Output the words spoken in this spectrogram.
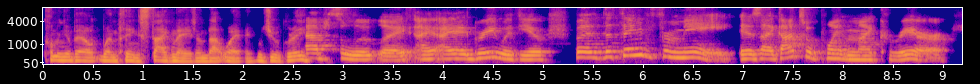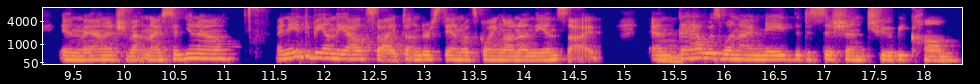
coming about when things stagnate in that way. Would you agree? Absolutely. I, I agree with you. But the thing for me is I got to a point in my career in management and I said, you know, I need to be on the outside to understand what's going on on the inside. And mm. that was when I made the decision to become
